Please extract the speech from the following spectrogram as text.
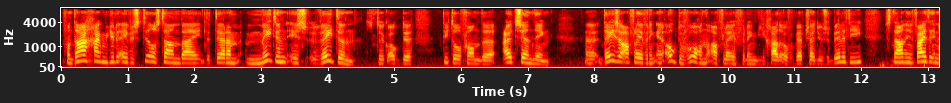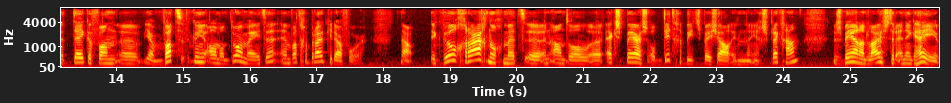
Vandaag ga ik met jullie even stilstaan bij de term meten is weten. Dat is natuurlijk ook de titel van de uitzending. Uh, deze aflevering en ook de volgende aflevering, die gaat over website usability, staan in feite in het teken van uh, ja, wat kun je allemaal doormeten en wat gebruik je daarvoor. Nou, ik wil graag nog met uh, een aantal experts op dit gebied speciaal in, in gesprek gaan. Dus ben je aan het luisteren en denk, hey,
